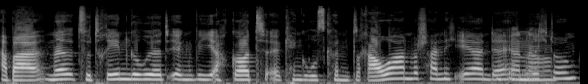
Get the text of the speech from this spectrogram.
Aber ne, zu Tränen gerührt irgendwie, ach Gott, äh, Kängurus können trauern wahrscheinlich eher in der Genau. Richtung.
